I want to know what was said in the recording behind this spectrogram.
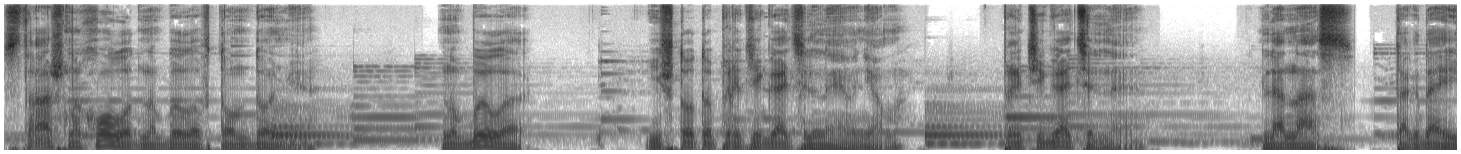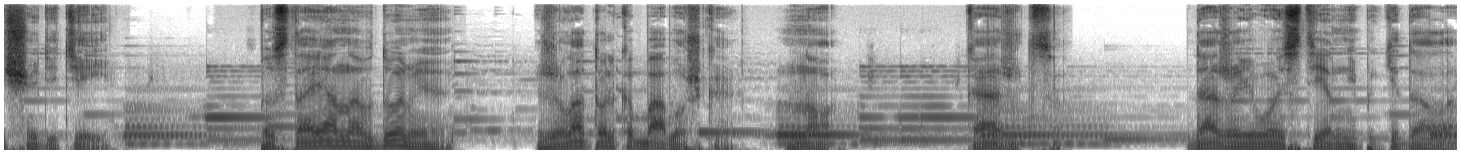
Страшно холодно было в том доме, но было и что-то притягательное в нем. Притягательное для нас, тогда еще детей. Постоянно в доме жила только бабушка, но, кажется, даже его стен не покидала.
